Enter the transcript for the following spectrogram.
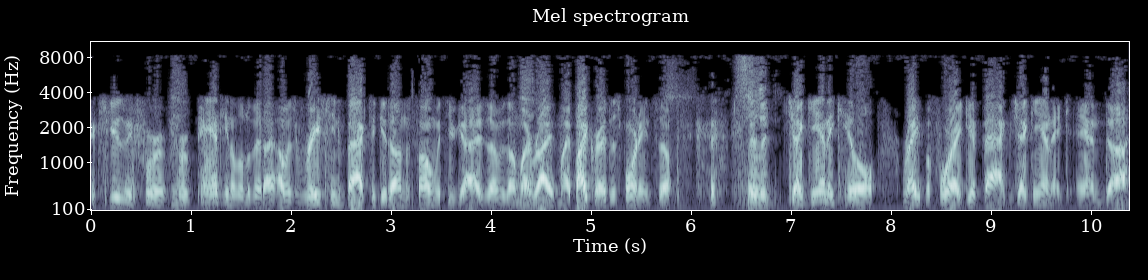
excuse me for, for panting a little bit. I, I was racing back to get on the phone with you guys. I was on my ride, my bike ride this morning. So, there's a gigantic hill right before I get back, gigantic, and uh,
